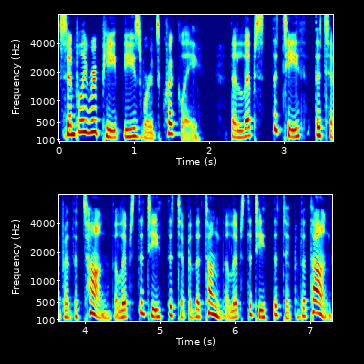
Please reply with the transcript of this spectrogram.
Simply repeat these words quickly. The lips, the teeth, the tip of the tongue. The lips, the teeth, the tip of the tongue. The lips, the teeth, the tip of the tongue.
